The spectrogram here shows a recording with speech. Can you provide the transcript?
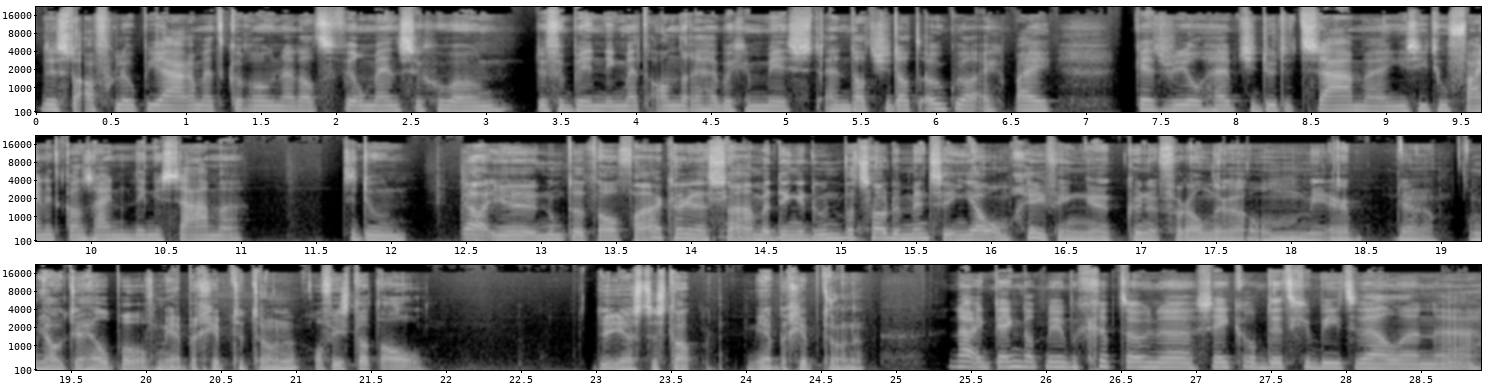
dus de afgelopen jaren met corona, dat veel mensen gewoon de verbinding met anderen hebben gemist. En dat je dat ook wel echt bij Get Real hebt. Je doet het samen en je ziet hoe fijn het kan zijn om dingen samen te doen. Ja, je noemt dat al vaker, samen dingen doen. Wat zouden mensen in jouw omgeving eh, kunnen veranderen om meer, ja, om jou te helpen of meer begrip te tonen? Of is dat al de eerste stap, meer begrip tonen? Nou, ik denk dat meer begrip tonen, zeker op dit gebied, wel een uh,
